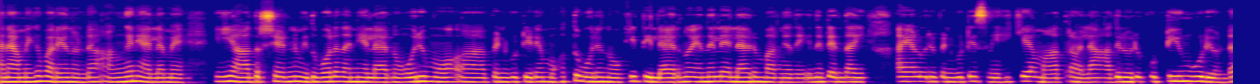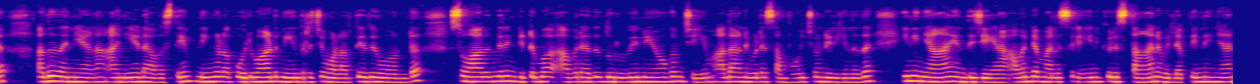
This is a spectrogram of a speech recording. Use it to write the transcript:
അനാമിക പറയുന്നുണ്ട് അങ്ങനെയല്ലമ്മേ ഈ ആദർശേട്ടനും ഇതുപോലെ തന്നെയല്ലായിരുന്നു. ഒരു മോ പെൺകുട്ടിയുടെ മുഖത്ത് പോലും നോക്കിയിട്ടില്ലായിരുന്നു എന്നല്ലേ എല്ലാവരും പറഞ്ഞത്. എന്നിട്ട് എന്തായി? അയാൾ ഒരു പെൺകുട്ടിയെ സ്നേഹിക്കുക മാത്രമല്ല അതിലൊരു കുട്ടിയും കൂടിയുണ്ട്. അത് തന്നെയാണ് അനിയുടെ അവസ്ഥയും. നിങ്ങളൊക്കെ ഒരുപാട് നിയന്ത്രിച്ച് വളർത്തിയത് കൊണ്ട് സ്വാതന്ത്ര്യം കിട്ടുമ്പോൾ അവരത് ദുർവിനിയോഗം ചെയ്യും. അതാണ് ഇവിടെ സംഭവിച്ചുകൊണ്ടിരിക്കുന്നത്. ഇനി ഞാൻ എന്ത് ചെയ്യണം? അവന്റെ മനസ്സിൽ എനിക്കൊരു സ്ഥാനമില്ല. പിന്നെ ഞാൻ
